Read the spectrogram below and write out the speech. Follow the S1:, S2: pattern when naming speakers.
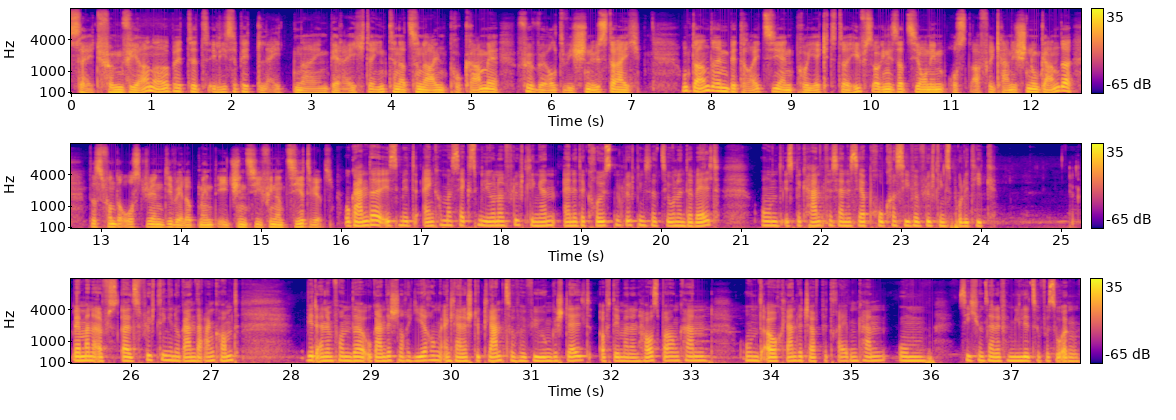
S1: Seit fünf Jahren arbeitet Elisabeth Leitner im Bereich der internationalen Programme für World Vision Österreich. Unter anderem betreut sie ein Projekt der Hilfsorganisation im ostafrikanischen Uganda, das von der Austrian Development Agency finanziert wird.
S2: Uganda ist mit 1,6 Millionen Flüchtlingen eine der größten Flüchtlingsnationen der Welt und ist bekannt für seine sehr progressive Flüchtlingspolitik. Wenn man als, Flüchtling in Uganda ankommt, wird einem von der ugandischen Regierung ein kleines Stück Land zur Verfügung gestellt, auf dem man ein Haus bauen kann und auch Landwirtschaft betreiben kann, um sich und seine Familie zu versorgen.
